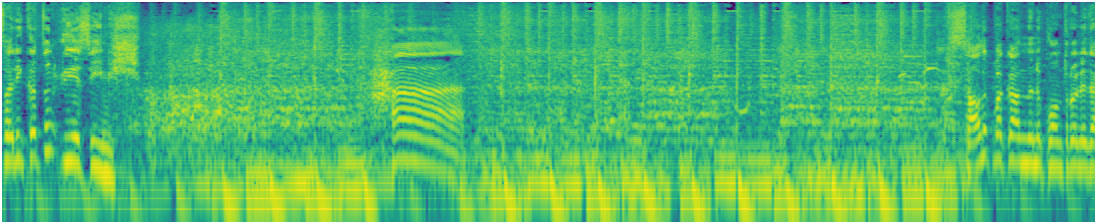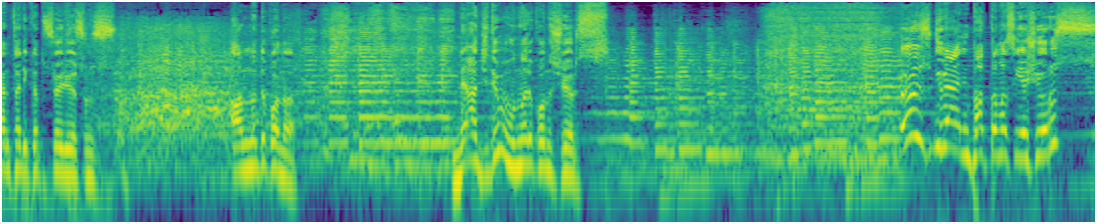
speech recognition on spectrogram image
tarikatın üyesiymiş. Ha. Sağlık Bakanlığı'nı kontrol eden tarikatı söylüyorsunuz. Anladık onu. Ne acı değil mi bunları konuşuyoruz. Özgüven patlaması yaşıyoruz.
